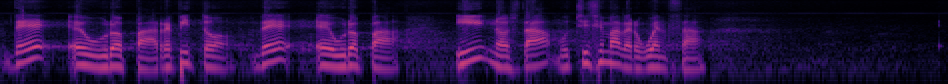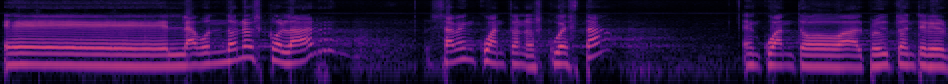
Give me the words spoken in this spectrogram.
De Europa, repito, de Europa. Y nos da muchísima vergüenza. Eh, el abandono escolar, ¿saben cuánto nos cuesta? En cuanto al Producto Interior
